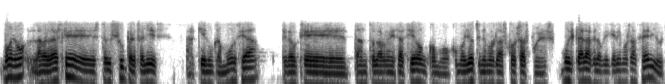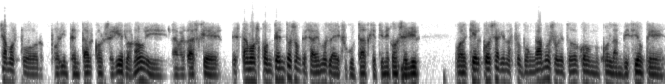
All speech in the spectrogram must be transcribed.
Bueno, la verdad es que estoy súper feliz aquí en UCAM Murcia. Creo que tanto la organización como, como yo tenemos las cosas pues muy claras de lo que queremos hacer y luchamos por, por intentar conseguirlo, ¿no? Y la verdad es que estamos contentos, aunque sabemos la dificultad que tiene conseguir cualquier cosa que nos propongamos, sobre todo con, con la ambición que,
